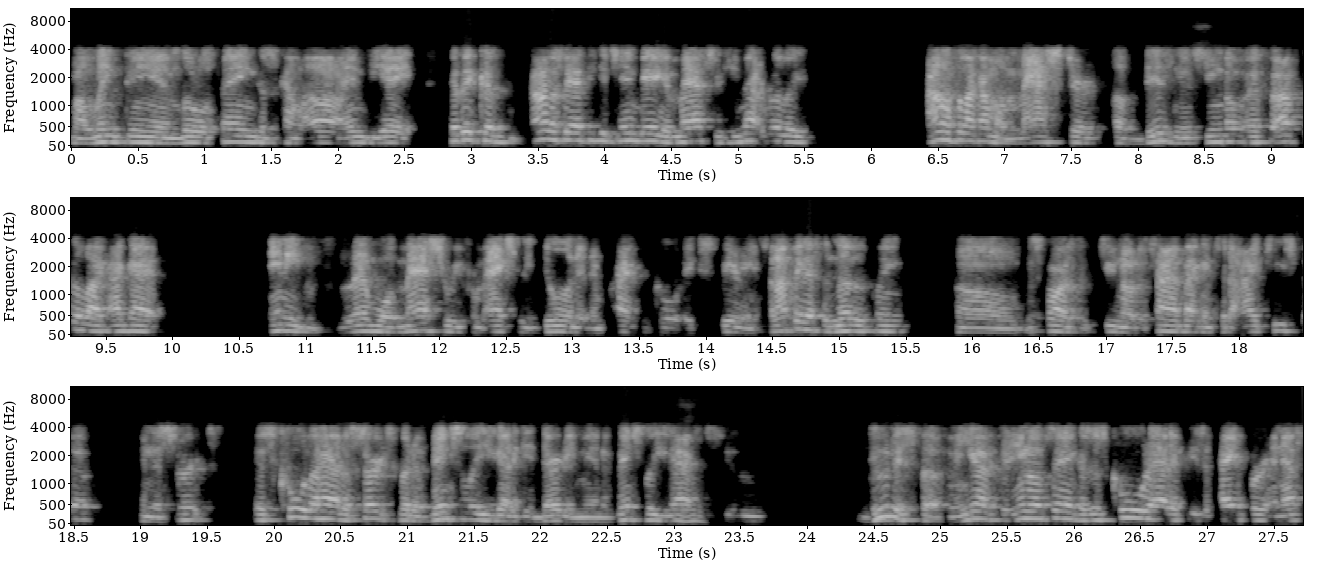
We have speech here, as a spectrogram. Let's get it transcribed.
my LinkedIn little thing because it's kind of like, oh, MBA. Because honestly, after you get your MBA and master's, you're not really I don't feel like I'm a master of business. You know, if I feel like I got any level of mastery from actually doing it in practical experience. And I think that's another thing, um, as far as you know, to tie back into the IT stuff and the certs. It's cool to have the certs, but eventually you got to get dirty, man. Eventually you have to do this stuff, man. You have to, you know what I'm saying? Because it's cool to have a piece of paper and that's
